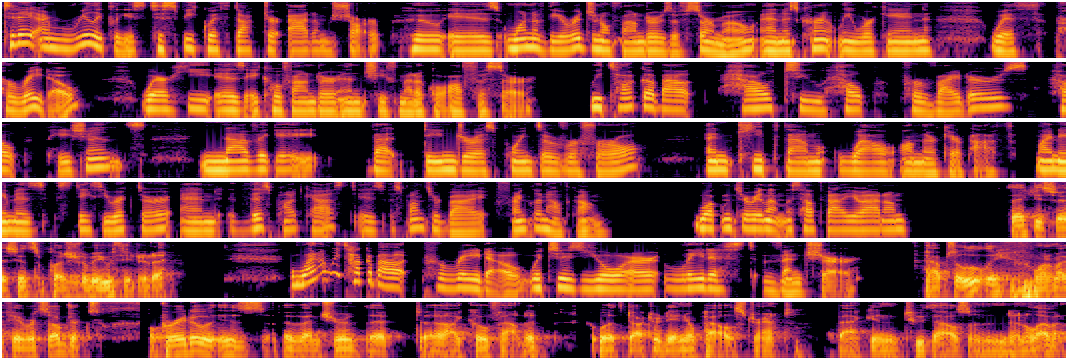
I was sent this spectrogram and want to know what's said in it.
Today, I'm really pleased to speak with Dr. Adam Sharp, who is one of the original founders of Sermo and is currently working with Pareto, where he is a co-founder and chief medical officer. We talk about how to help providers help patients navigate that dangerous point of referral and keep them well on their care path. My name is Stacey Richter and this podcast is sponsored by Franklin Healthcom. Welcome to Relentless Health Value, Adam. Thank you, Stacey. It's a pleasure to be with you today. Why don't we talk about Pareto, which is your latest venture? Absolutely. One of my favorite subjects. Pareto is a venture that uh, I co founded with Dr. Daniel Palestrant back in 2011.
